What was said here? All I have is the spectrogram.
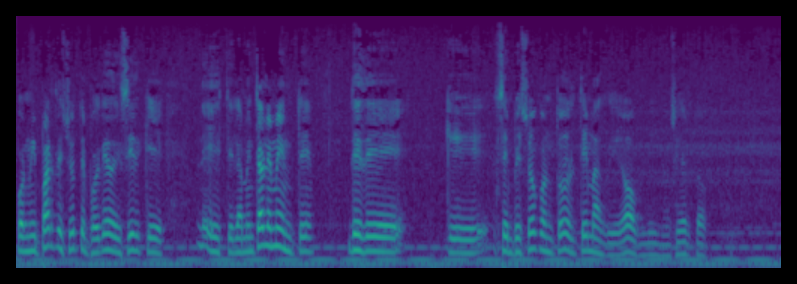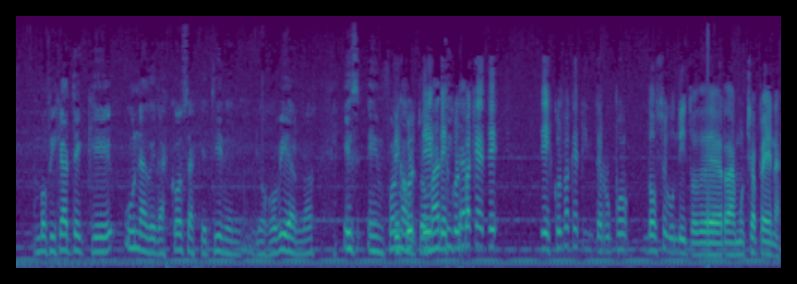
por mi parte yo te podría decir que este, lamentablemente, desde que se empezó con todo el tema de ovni, ¿no es cierto? Vos fijate que una de las cosas que tienen los gobiernos es en forma automática. disculpa, que te, disculpa que te interrumpo dos segunditos, de verdad, mucha pena.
